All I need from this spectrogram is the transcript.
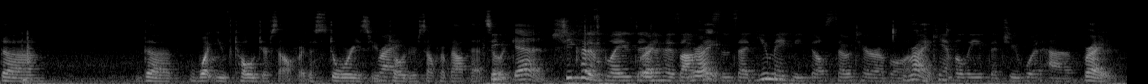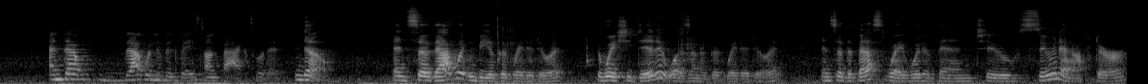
the the what you've told yourself or the stories you've Right. told yourself about that. So again, she could have blazed right, into his office right. and said, "You made me feel so terrible. I can't believe that you would have." right, And that that wouldn't have been based on facts, would it? No. And so that wouldn't be a good way to do it. The way she did it wasn't a good way to do it. And so the best way would have been to soon after,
